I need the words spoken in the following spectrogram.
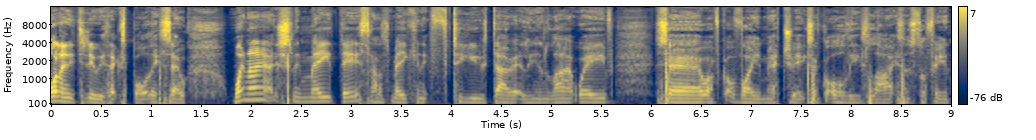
all I need to do is export this. So when I actually made this, I was making it to use directly in Lightwave. So I've got volumetrics, I've got all these lights and stuff in.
